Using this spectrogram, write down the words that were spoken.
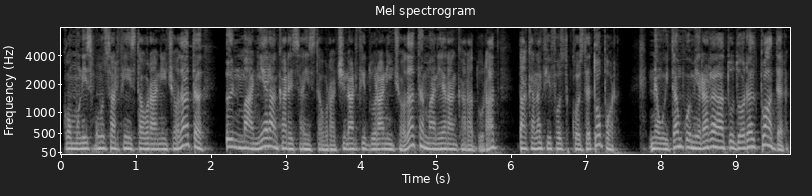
Comunismul nu s-ar fi instaurat niciodată în maniera în care s-a instaurat și n-ar fi durat niciodată în maniera în care a durat dacă n-ar fi fost cost de topor. Ne uităm cu mirare la Tudorel Toader,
